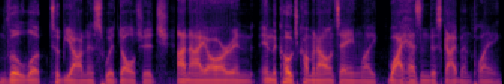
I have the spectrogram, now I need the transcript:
the look to be honest with Dulcich on IR and and the coach coming out and saying like why hasn't this guy been playing?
